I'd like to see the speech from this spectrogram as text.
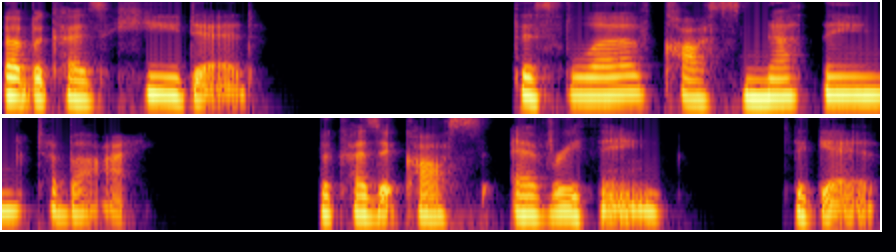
but because He did. This love costs nothing to buy because it costs everything to give.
